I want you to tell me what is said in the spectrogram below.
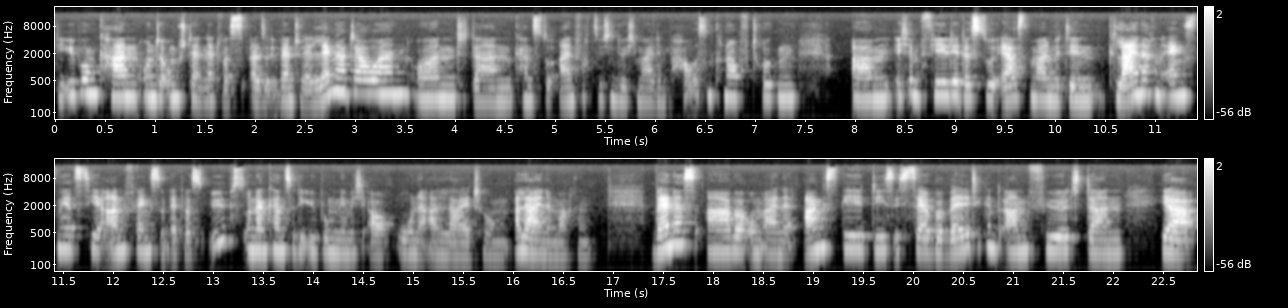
Die Übung kann unter Umständen etwas, also eventuell länger dauern und dann kannst du einfach zwischendurch mal den Pausenknopf drücken ähm, ich empfehle dir, dass du erstmal mit den kleineren Ängsten jetzt hier anfängst und etwas übst und dann kannst du die Übung nämlich auch ohne Anleitung alleine machen. Wenn es aber um eine Angst geht, die sich sehr überwältigend anfühlt, dann ja,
